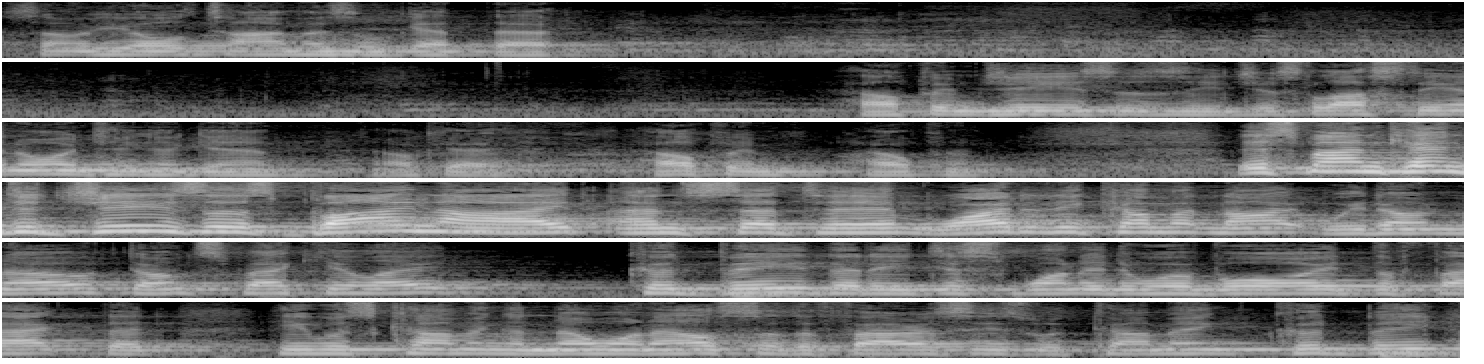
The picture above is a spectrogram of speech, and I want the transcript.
Some of you old timers will get that. Help him, Jesus. He just lost the anointing again. Okay, help him, help him. This man came to Jesus by night and said to him, Why did he come at night? We don't know. Don't speculate. Could be that he just wanted to avoid the fact that he was coming and no one else of the Pharisees were coming. Could be.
